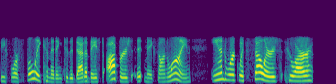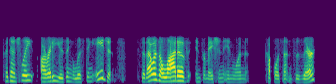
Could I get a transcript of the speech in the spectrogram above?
before fully committing to the data based offers it makes online and work with sellers who are potentially already using listing agents. So that was a lot of information in one couple of sentences there.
